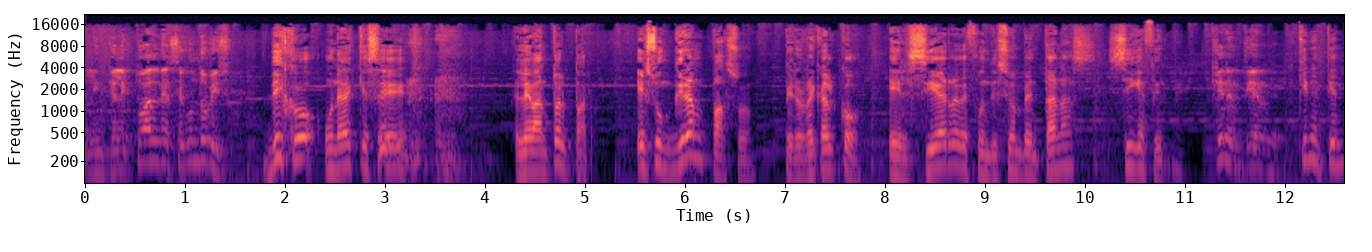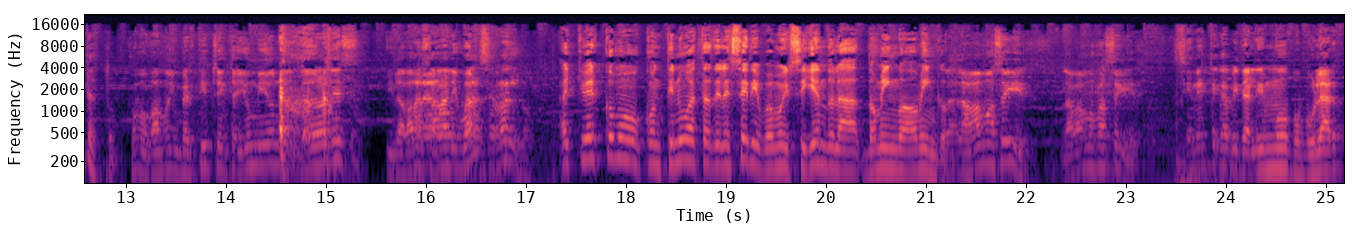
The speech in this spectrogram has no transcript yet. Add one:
El intelectual del segundo piso. Dijo una vez que se levantó el paro. Es un gran paso, pero recalcó, el cierre de Fundición Ventanas sigue firme. ¿Quién entiende? ¿Quién entiende esto? ¿Cómo vamos a invertir 31 millones de dólares y la vamos a cerrar igual? para cerrarlo. Hay que ver cómo continúa esta teleserie, podemos ir siguiéndola domingo a domingo. La, la vamos a seguir, la vamos a seguir. Si en este capitalismo popular,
